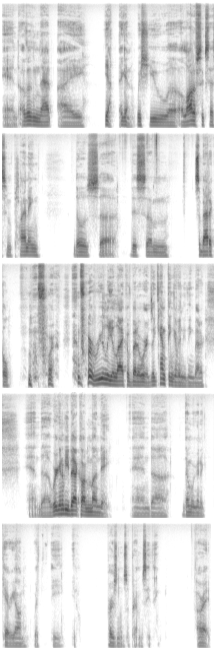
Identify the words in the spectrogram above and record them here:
and other than that, I, yeah, again, wish you uh, a lot of success in planning those, uh, this um, sabbatical for, for really a lack of better words. I can't think of anything better. And uh, we're going to be back on Monday. And, uh, then we're going to carry on with the, you know, personal supremacy thing. All right.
